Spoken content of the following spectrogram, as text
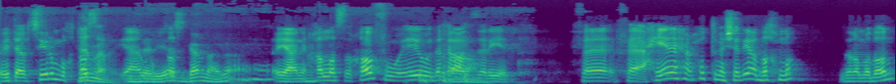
بتفسير مختصر. يعني مختصر. جمع بقى. يعني خلص القاف وإيه ودخل على آه. الذريات. ف... فأحيانا إحنا نحط مشاريع ضخمة لرمضان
